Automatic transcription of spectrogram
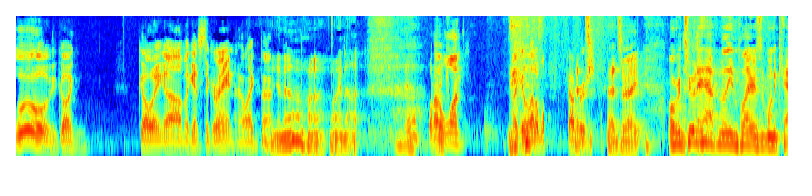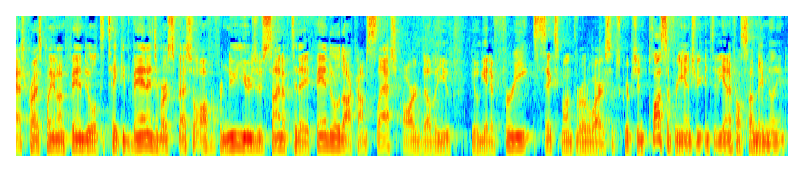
Ooh, you're going, going um, against the grain. I like that. You know, uh, why not? One out of one. Get a lot of one coverage. That's, that's right. Over two and a half million players have won a cash prize playing on FanDuel. To take advantage of our special offer for new users, sign up today. FanDuel.com slash RW. You'll get a free six month RotoWire subscription plus a free entry into the NFL Sunday Million,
